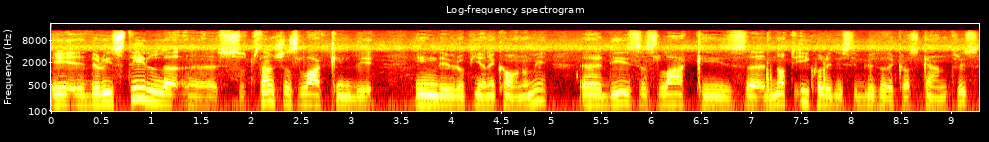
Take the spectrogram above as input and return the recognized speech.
it, there is still uh, substantial slack in the in the European economy. Uh, this slack is uh, not equally distributed across countries.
